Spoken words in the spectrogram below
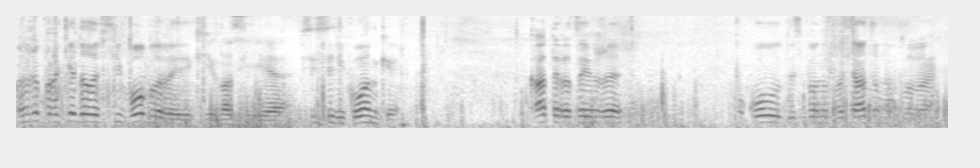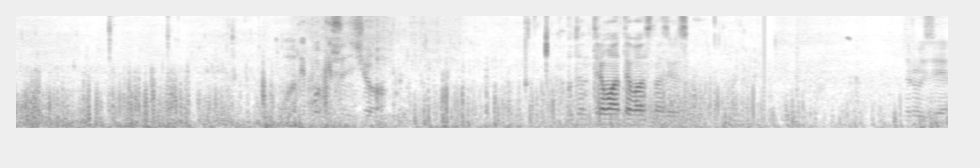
Ми вже перекидали всі воблери, які в нас є, всі силіконки. Катер цей вже по колу десь певно 20-му пливе. От і поки що нічого. Будемо тримати вас на зв'язку. Друзі,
